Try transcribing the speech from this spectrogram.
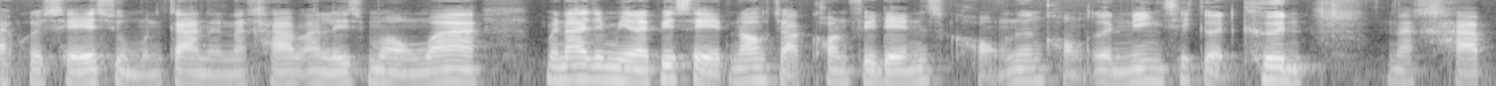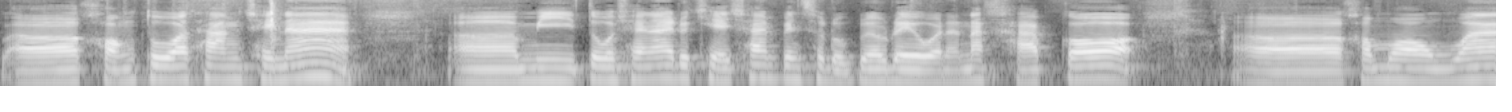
ร์ purchase อยู่เหมือนกันนะครับอันลิสมองว่าไม่น่าจะมีอะไรพิเศษนอกจาก confidence ของเรื่องของ e a r n i n g ที่เกิดขึ้นนะครับออของตัวทาง China มีตัว China Education เป็นสรุปเร็วๆนะครับก็เขามองว่า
